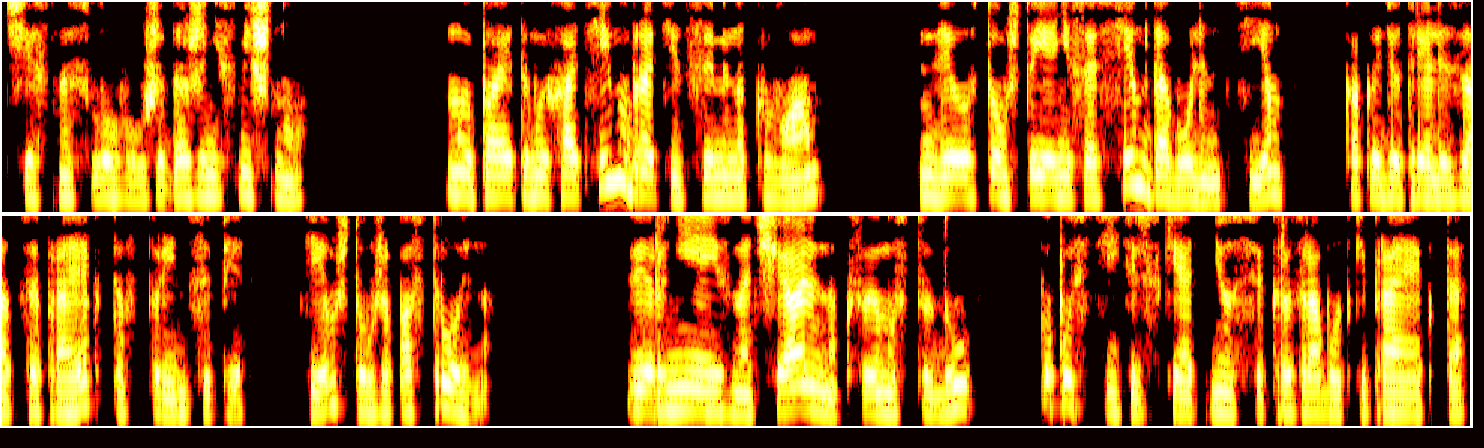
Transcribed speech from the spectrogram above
Честное слово, уже даже не смешно. Мы поэтому и хотим обратиться именно к вам. Дело в том, что я не совсем доволен тем, как идет реализация проекта в принципе, тем, что уже построено. Вернее, изначально, к своему стыду, попустительски отнесся к разработке проекта,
